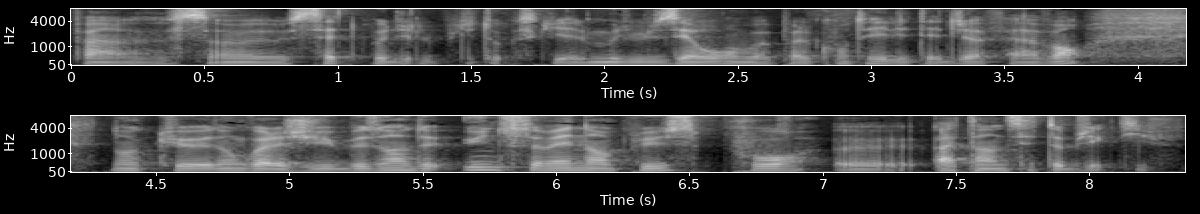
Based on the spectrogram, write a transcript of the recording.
Enfin, 7 euh, modules plutôt, parce qu'il y a le module 0, on va pas le compter, il était déjà fait avant. Donc, donc voilà, j'ai eu besoin de une semaine en plus pour atteindre cet objectif.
